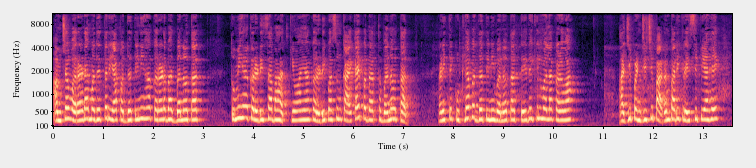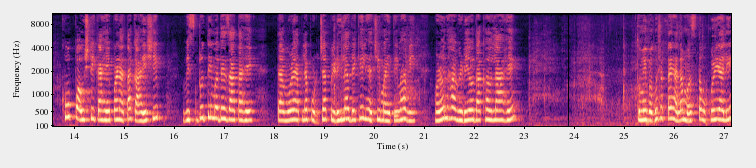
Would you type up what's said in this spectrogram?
आमच्या वराडामध्ये तर या पद्धतीने हा करड भात बनवतात. तुम्ही ह्या करडीचा भात किंवा या करडीपासून काय काय पदार्थ बनवतात आणि ते कुठल्या पद्धतीने बनवतात ते देखील मला कळवा. आजी पणजीची पारंपरिक रेसिपी आहे. खूप पौष्टिक आहे पण आता काहीशी विस्मृतीमध्ये जात आहे. त्यामुळे आपल्या पुढच्या पिढीला देखील ह्याची माहिती व्हावी म्हणून हा व्हिडिओ दाखवला आहे. तुम्ही बघू शकता ह्याला मस्त उकळी आली.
